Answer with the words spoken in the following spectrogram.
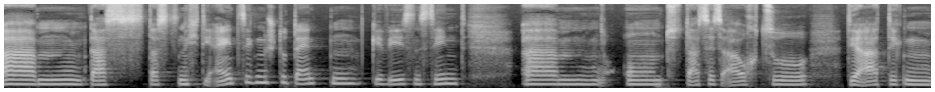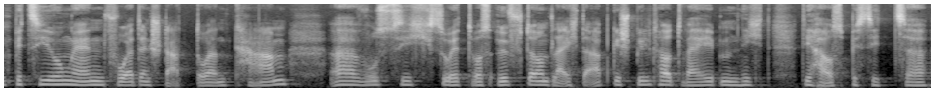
ähm, dass das nicht die einzigen Studenten gewesen sind, ähm, und dass es auch zu derartigen Beziehungen vor den Stadttoren kam, äh, wo sich so etwas öfter und leichter abgespielt hat, weil eben nicht die Hausbesitzer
